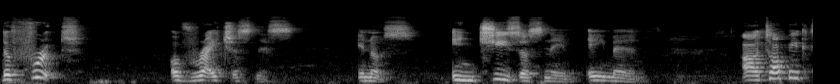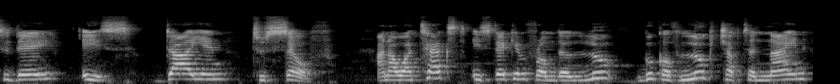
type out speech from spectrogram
the fruit of righteousness in us. In Jesus' name, amen. Our topic today is dying to self. And our text is taken from the Luke, book of Luke, chapter 9,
